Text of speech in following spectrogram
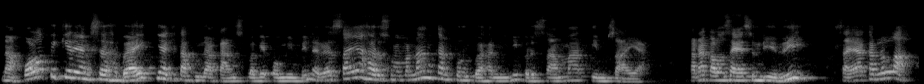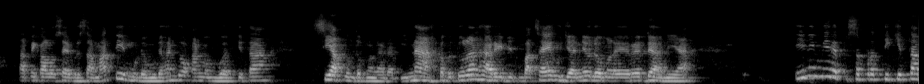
Nah, pola pikir yang sebaiknya kita gunakan sebagai pemimpin adalah saya harus memenangkan perubahan ini bersama tim saya. Karena kalau saya sendiri, saya akan lelah. Tapi kalau saya bersama tim, mudah-mudahan itu akan membuat kita siap untuk menghadapi. Nah, kebetulan hari di tempat saya hujannya udah mulai reda nih ya. Ini mirip seperti kita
